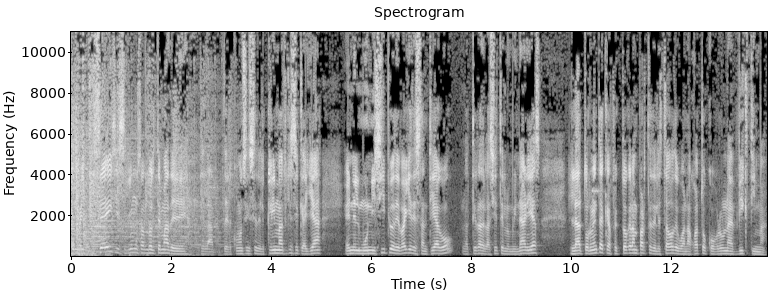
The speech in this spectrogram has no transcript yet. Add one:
Con 26 y seguimos hablando del tema de, la, del, ¿cómo se dice? Del clima. Fíjese que allá en el municipio de Valle de Santiago, la tierra de las siete luminarias, la tormenta que afectó gran parte del estado de Guanajuato cobró una víctima.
